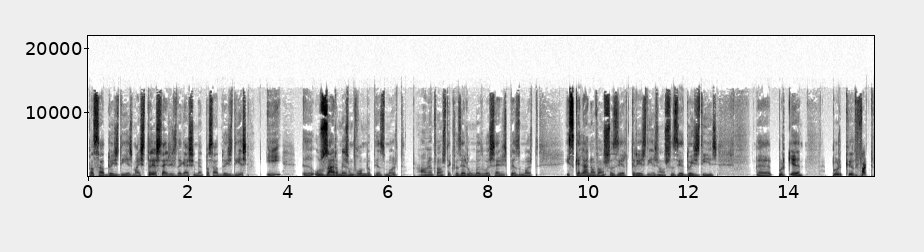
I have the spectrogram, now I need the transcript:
passado dois dias, mais três séries de agachamento passado dois dias e uh, usar o mesmo volume no peso morto. Provavelmente vamos ter que fazer uma, duas séries de peso morto e se calhar não vamos fazer três dias, vamos fazer dois dias. Uh, porquê? Porque de facto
